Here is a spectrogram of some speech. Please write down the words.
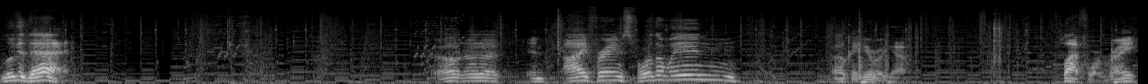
Look at that! Oh, no, no. And iframes for the win! Okay, here we go. Platform, right?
